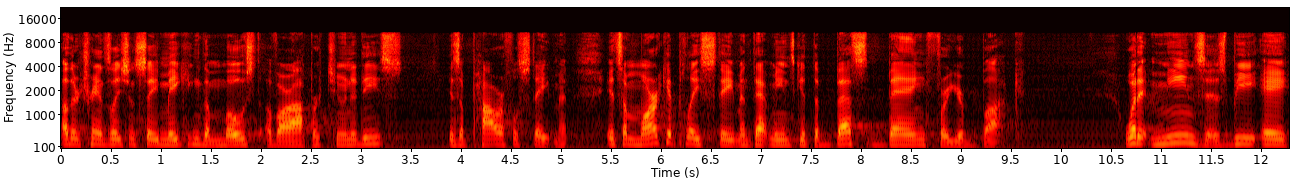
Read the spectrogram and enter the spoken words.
other translations say making the most of our opportunities, is a powerful statement. It's a marketplace statement that means get the best bang for your buck. What it means is be a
